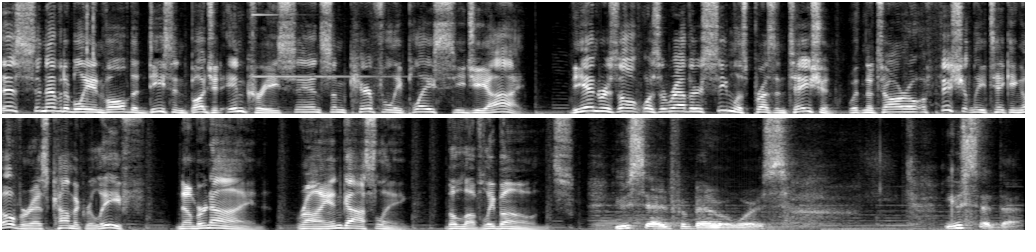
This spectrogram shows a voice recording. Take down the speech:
This inevitably involved a decent budget increase and some carefully placed CGI. The end result was a rather seamless presentation, with Notaro efficiently taking over as comic relief. Number 9. Ryan Gosling, The Lovely Bones. You said for better or worse. You said that.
